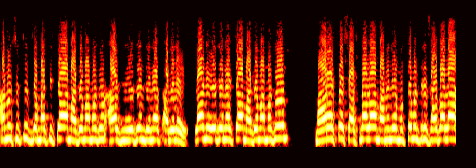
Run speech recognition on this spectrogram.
अनुसूचित जमातीच्या माध्यमामधून आज निवेदन देण्यात आलेलं आहे. या निवेदनाच्या माध्यमामधून महाराष्ट्र शासनाला माननीय मुख्यमंत्री साहेबाला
